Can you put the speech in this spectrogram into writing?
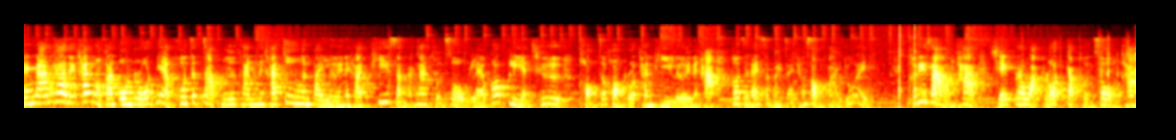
ดังนั้นค่ะในขั้นของการโอนรถเนี่ยควรจะจับมือกันนะคะจูงกันไปเลยนะคะ ที่สำนักงานขนส่งแล้วก็เปลี่ยนชื่อของเจ้าของรถทันทีเลยนะคะ ก็จะได้สบายใจทั้งสองฝ่ายด้วย ข้อที่ 3 ค่ะ เช็คประวัติรถกับขนส่งค่ะ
